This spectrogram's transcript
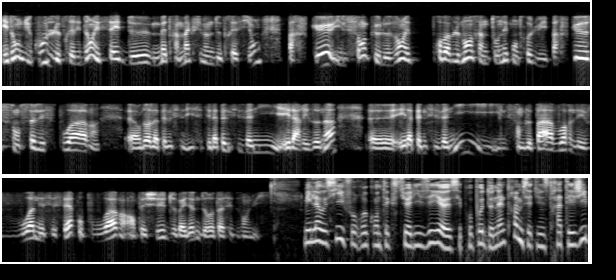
Et donc, du coup, le président essaye de mettre un maximum de pression parce qu'il sent que le vent est probablement en train de tourner contre lui parce que son seul espoir euh, en dehors de la Pennsylvanie, c'était la Pennsylvanie et l'Arizona. Euh, et la Pennsylvanie, il semble pas avoir les voies nécessaires pour pouvoir empêcher Joe Biden de repasser devant lui. Mais là aussi, il faut recontextualiser euh, ces propos de Donald Trump. C'est une stratégie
